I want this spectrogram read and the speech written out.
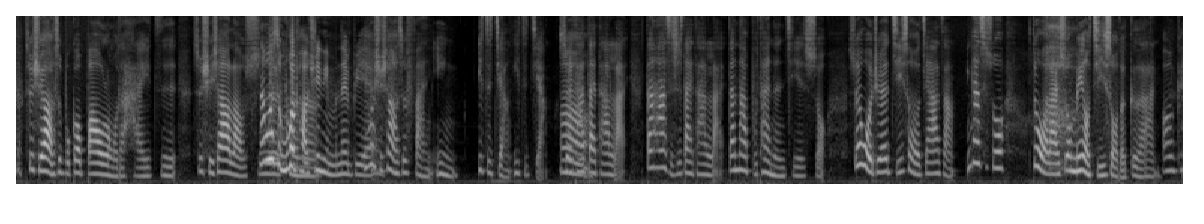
是学校老师不够包容我的孩子，是学校老师。那为什么会跑去你们那边？因为学校老师反应一直讲一直讲，所以他带他来，但他只是带他来，但他不太能接受。所以我觉得棘手的家长应该是说。对我来说，没有棘手的个案，OK，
